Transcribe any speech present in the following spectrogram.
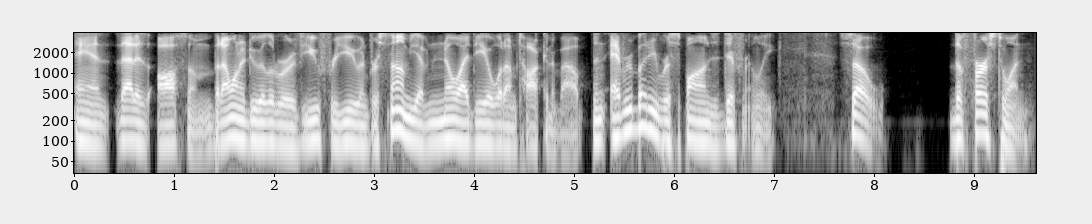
and that is awesome. But I want to do a little review for you. And for some, you have no idea what I'm talking about. And everybody responds differently. So, the first one,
